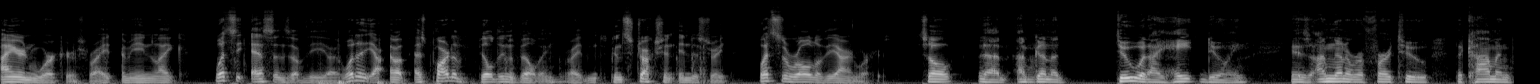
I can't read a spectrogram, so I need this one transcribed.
iron workers, right? I mean, like, what's the essence of the uh, what are the uh, as part of building a building, right? Construction industry. What's the role of the iron workers? So um, I'm going to do what I hate doing. Is I'm going to refer to the common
